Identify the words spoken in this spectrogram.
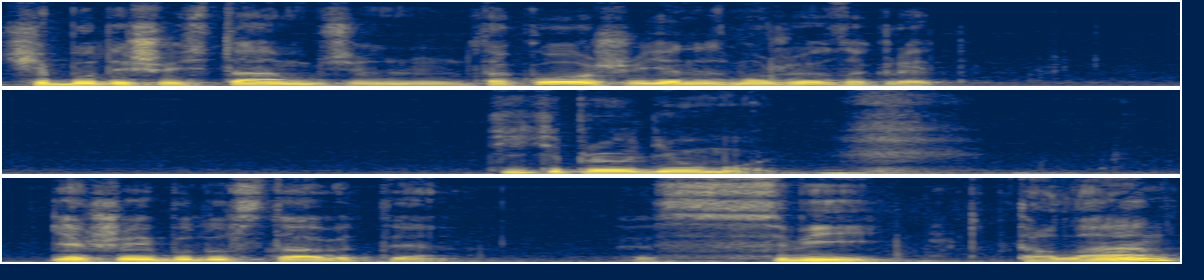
чи буде щось там такого, що я не зможу його закрити? Тільки при одній умові. Якщо я буду ставити свій талант,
